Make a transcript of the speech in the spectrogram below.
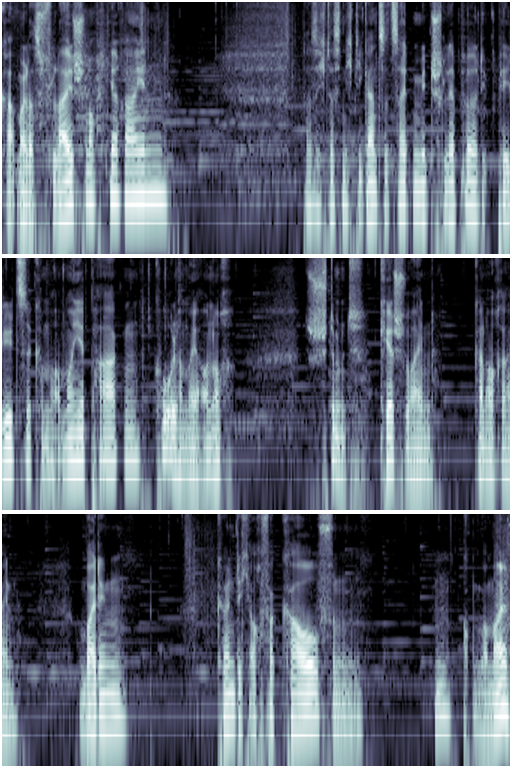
Gerade mal das Fleisch noch hier rein. Dass ich das nicht die ganze Zeit mitschleppe. Die Pilze können wir auch mal hier parken. Kohl haben wir ja auch noch. Stimmt. Kirschwein kann auch rein. Und bei den könnte ich auch verkaufen. Hm, gucken wir mal.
